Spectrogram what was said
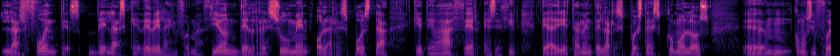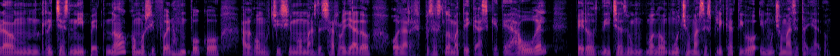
las fuentes de las que debe la información del resumen o la respuesta que te va a hacer. Es decir, te da directamente la respuesta. Es como los Em, como si fuera un rich snippet, ¿no? Como si fuera un poco algo muchísimo más desarrollado o las respuestas automáticas que te da Google, pero dichas de un modo mucho más explicativo y mucho más detallado.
